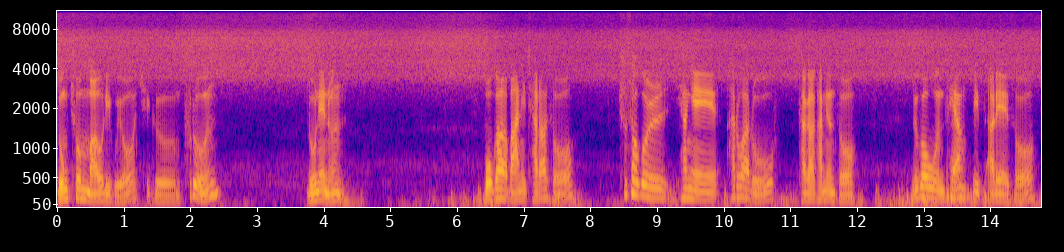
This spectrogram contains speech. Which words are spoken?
농촌 마을이고요. 지금 푸른 논에는 모가 많이 자라서 추석을 향해 하루하루 다가가면서 뜨거운 태양빛 아래에서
